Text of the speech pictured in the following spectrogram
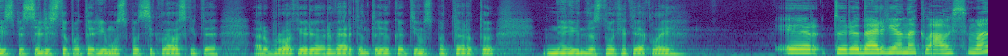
į specialisto patarimus, pasiklauskite ar brokerio, ar vertintojų, kad jums patartų, neinvestuokite aklai. Ir turiu dar vieną klausimą.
